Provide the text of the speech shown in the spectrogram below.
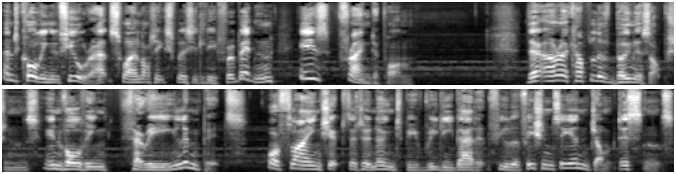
and calling the fuel rats, while not explicitly forbidden, is frowned upon. There are a couple of bonus options involving ferrying limpets, or flying ships that are known to be really bad at fuel efficiency and jump distance,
